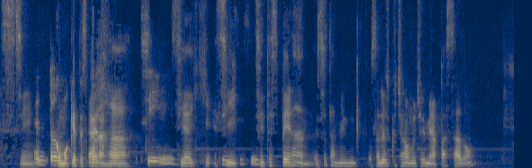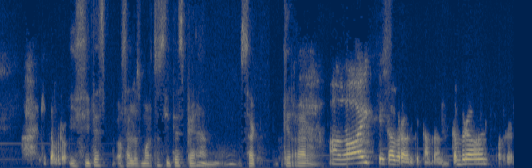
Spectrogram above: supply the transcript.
Sí. Entonces, Como que te esperan, ¿no? Ajá. sí, Sí, hay, Sí, sí, sí, sí. sí te esperan. Eso también, o sea, lo he escuchado mucho y me ha pasado. Ay, qué cabrón. Y sí te, o sea, los muertos sí te esperan, ¿no? O sea, qué raro. Ay, qué cabrón, qué cabrón, qué cabrón, qué cabrón.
